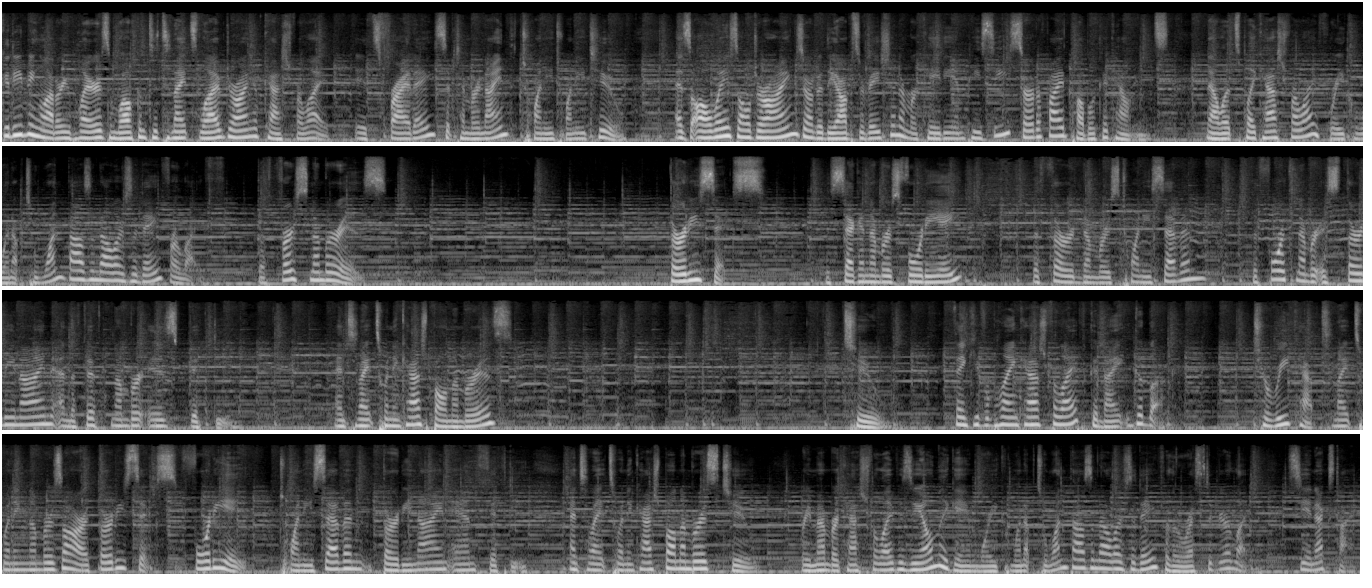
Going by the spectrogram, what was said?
Good evening, lottery players, and welcome to tonight's live drawing of Cash for Life. It's Friday, September 9th, 2022. As always, all drawings are under the observation of Mercadien PC certified public accountants. Now let's play Cash for Life, where you can win up to $1,000 a day for life. The first number is 36. The second number is 48. The third number is 27. The fourth number is 39. And the fifth number is 50. And tonight's winning cash ball number is 2. Thank you for playing Cash for Life. Good night and good luck. To recap, tonight's winning numbers are 36, 48, 27, 39, and 50. And tonight's winning cash ball number is 2. Remember, Cash for Life is the only game where you can win up to $1,000 a day for the rest of your life. See you next time.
